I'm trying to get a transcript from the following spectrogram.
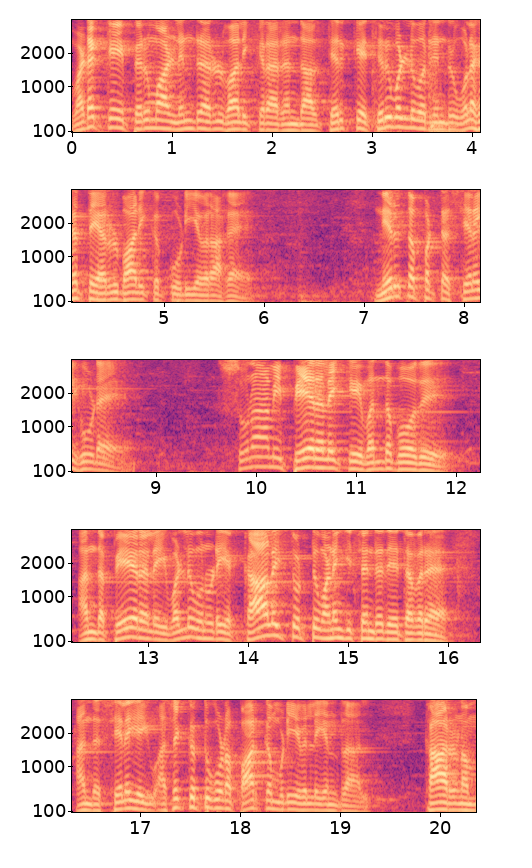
வடக்கே பெருமாள் நின்று அருள்பாலிக்கிறார் என்றால் தெற்கே திருவள்ளுவர் நின்று உலகத்தை அருள்பாலிக்கக்கூடியவராக நிறுத்தப்பட்ட சிலை கூட சுனாமி பேரலைக்கு வந்தபோது அந்த பேரலை வள்ளுவனுடைய காலை தொட்டு வணங்கி சென்றதே தவிர அந்த சிலையை அசைக்கத்து கூட பார்க்க முடியவில்லை என்றால் காரணம்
